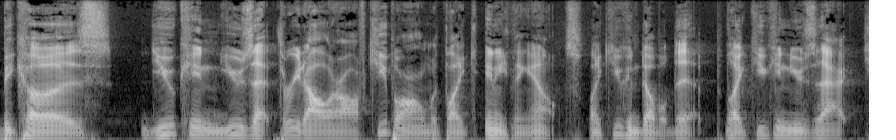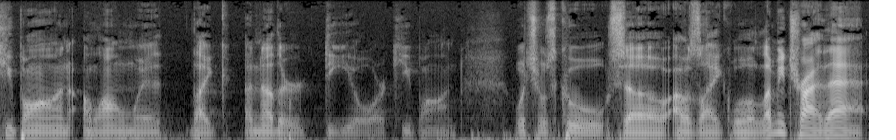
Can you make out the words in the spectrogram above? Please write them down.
because you can use that three dollar off coupon with like anything else. Like you can double dip. Like you can use that coupon along with like another deal or coupon, which was cool. So I was like, well, let me try that.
